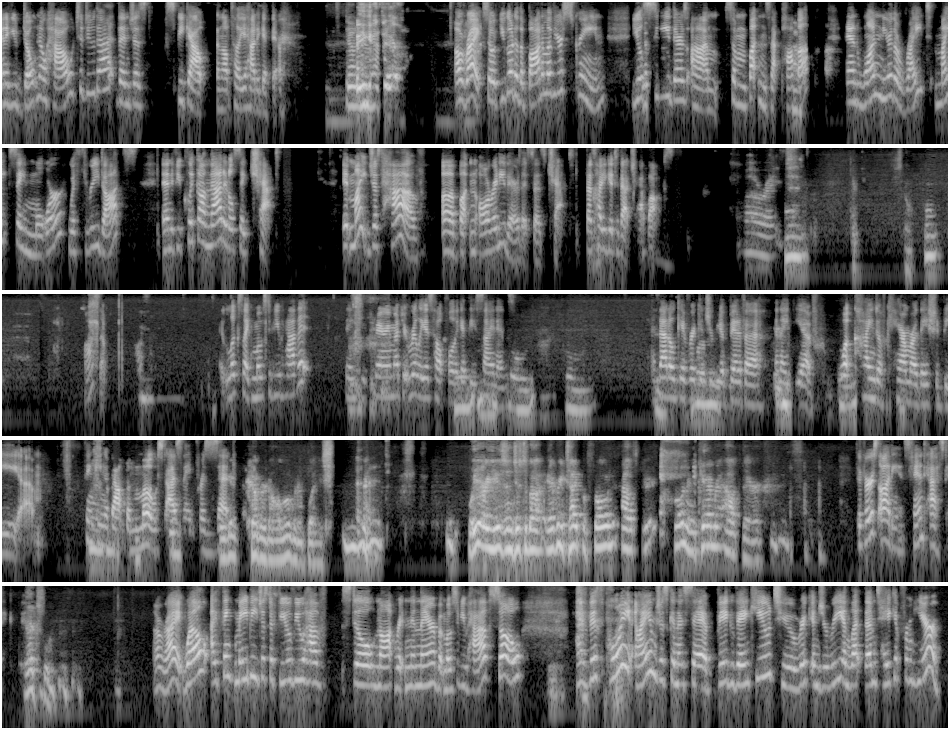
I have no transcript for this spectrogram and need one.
And if you don't know how to do that, then just speak out and I'll tell you how to get there. How you get there? All right, so if you go to the bottom of your screen, you'll yep. see there's um, some buttons that pop up and one near the right might say more with three dots. And if you click on that, it'll say chat. It might just have a button already there that says chat. That's how you get to that chat box. All right. So, Awesome. It looks like most of you have it. Thank you very much. It really is helpful to get these sign-ins. And that'll give Rick and Judy a bit of a, an idea of what kind of camera they should be um, thinking about the most as they we present. get covered all over the place. We are using just about every type of phone out there, phone and camera out there. Diverse audience, fantastic. Excellent. All right. Well, I think maybe just a few of you have still not written in there, but most of you have. So at this point, I am just going to say a big thank you to Rick and Jeree and let them take it from here.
